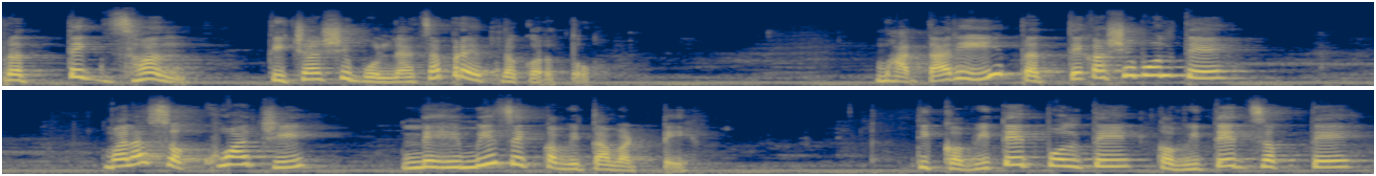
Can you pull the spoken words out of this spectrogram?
प्रत्येकजण तिच्याशी बोलण्याचा प्रयत्न करतो. म्हातारी प्रत्येकाशी बोलते? मला सखवाची नेहमीच एक कविता वाटते. ती कवितेत बोलते कवितेत जगते.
